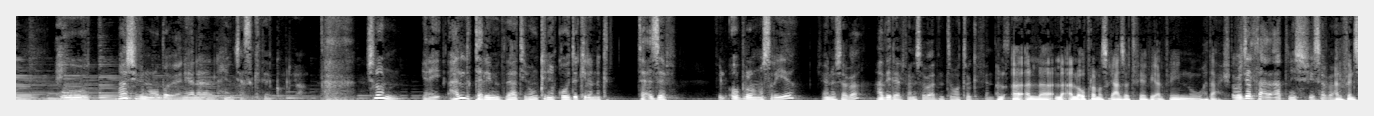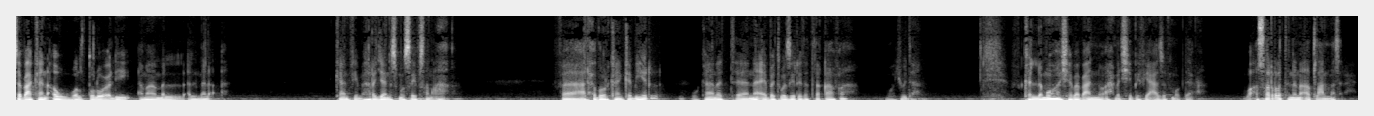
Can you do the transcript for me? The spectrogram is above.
وماشي في الموضوع يعني أنا الحين جالس كذا أقول يا شلون؟ يعني هل التعليم الذاتي ممكن يقودك إلى أنك تعزف في الأوبرا المصرية 2007 هذه اللي 2007 أنت توقف عندها لا الأوبرا المصرية عزفت فيها في 2011 طيب أجل أعطني في سبعة. 2007 كان أول طلوع لي أمام الملأ. كان في مهرجان اسمه صيف صنعاء. فالحضور كان كبير وكانت نائبة وزيرة الثقافة موجودة. كلموها شباب عنه أحمد شبي في عازف مبدع. وأصرت إن أنا أطلع المسرح.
